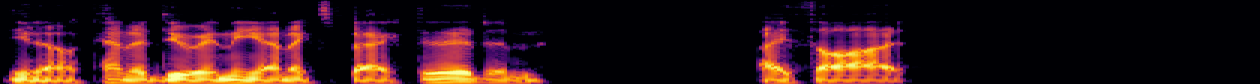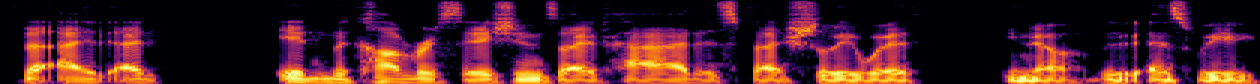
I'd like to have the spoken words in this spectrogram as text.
you know, kind of doing the unexpected. And I thought that I, I in the conversations I've had, especially with you know, as we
